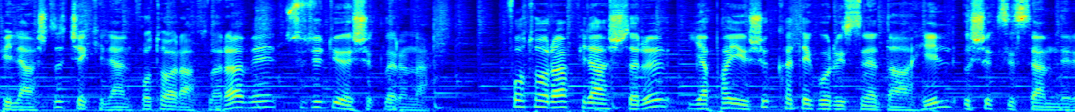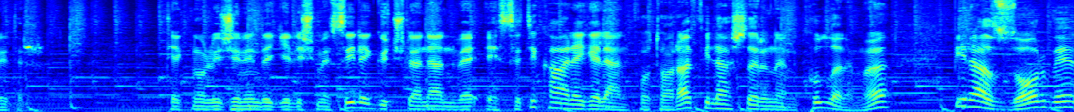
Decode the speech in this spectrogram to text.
flaşlı çekilen fotoğraflara ve stüdyo ışıklarına. Fotoğraf flaşları yapay ışık kategorisine dahil ışık sistemleridir. Teknolojinin de gelişmesiyle güçlenen ve estetik hale gelen fotoğraf flaşlarının kullanımı biraz zor ve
